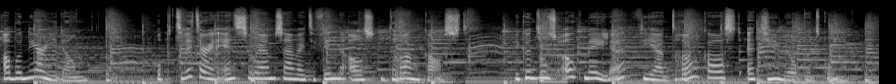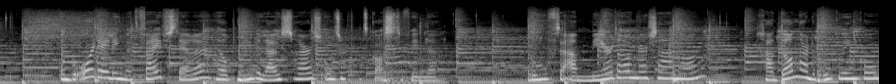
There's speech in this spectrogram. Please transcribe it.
Abonneer je dan. Op Twitter en Instagram zijn wij te vinden als Drangkast. Je kunt ons ook mailen via drangkast.gmail.com. Een beoordeling met 5 sterren helpt nieuwe luisteraars onze podcast te vinden. Behoefte aan meer drang naar samenhang? Ga dan naar de boekwinkel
